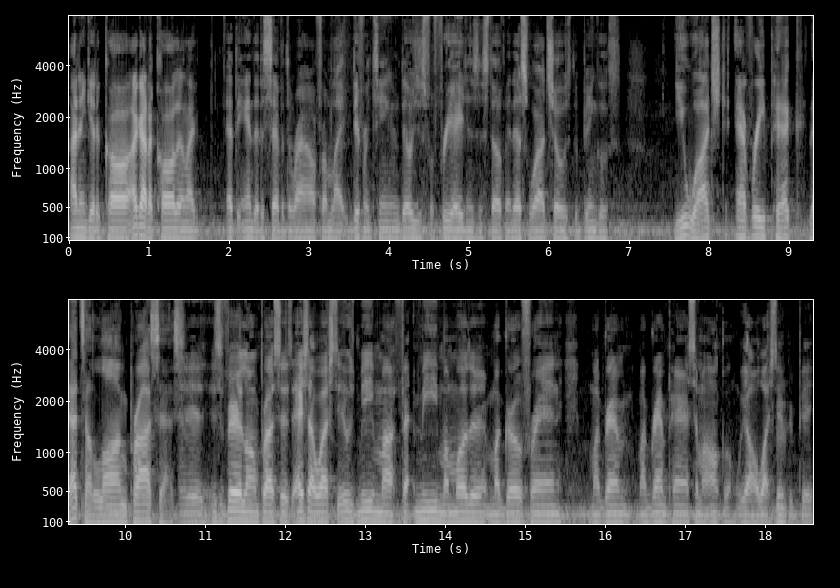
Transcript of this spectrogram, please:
I didn't get a call. I got a call in like at the end of the seventh round from like different teams. They were just for free agents and stuff, and that's why I chose the Bengals. You watched every pick. That's a long process. It is. It's a very long process. Actually, I watched it. It was me, my fa- me, my mother, my girlfriend, my grand my grandparents, and my uncle. We all watched every mm-hmm. pick.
